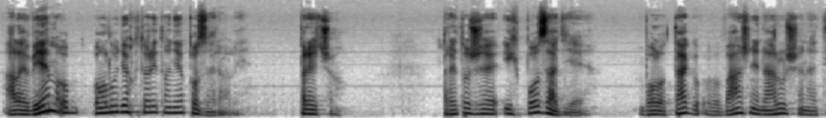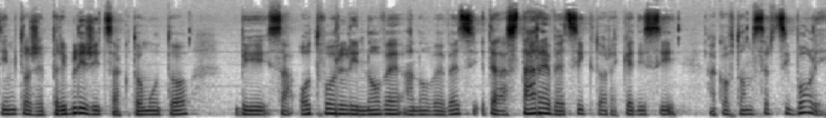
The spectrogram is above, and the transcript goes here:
Ale viem o, o ľuďoch, ktorí to nepozerali. Prečo? Pretože ich pozadie, bolo tak vážne narušené týmto, že približiť sa k tomuto by sa otvorili nové a nové veci, teda staré veci, ktoré kedysi ako v tom srdci boli,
